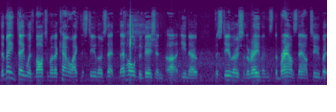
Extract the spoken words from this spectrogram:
The main thing with Baltimore, they're kind of like the Steelers. That that whole division, uh, you know, the Steelers, the Ravens, the Browns now too. But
